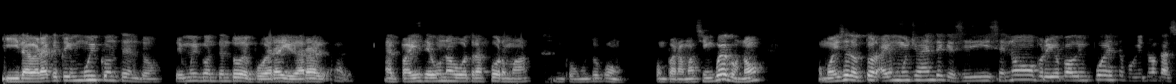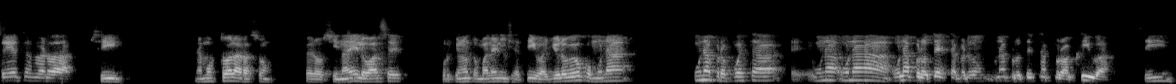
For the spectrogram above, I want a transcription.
Y la verdad que estoy muy contento, estoy muy contento de poder ayudar al, al, país de una u otra forma, en conjunto con, con Panamá Sin Huecos, ¿no? Como dice el doctor, hay mucha gente que sí dice, no, pero yo pago impuestos, porque tengo que hacer esto, es verdad. Sí, tenemos toda la razón, pero si nadie lo hace, ¿por qué no tomar la iniciativa? Yo lo veo como una, una propuesta, eh, una, una, una protesta, perdón, una protesta proactiva. ¿sí?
